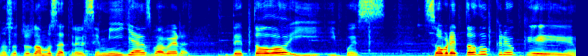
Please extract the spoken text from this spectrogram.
nosotros vamos a traer semillas, va a haber de todo y, y pues sobre todo creo que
